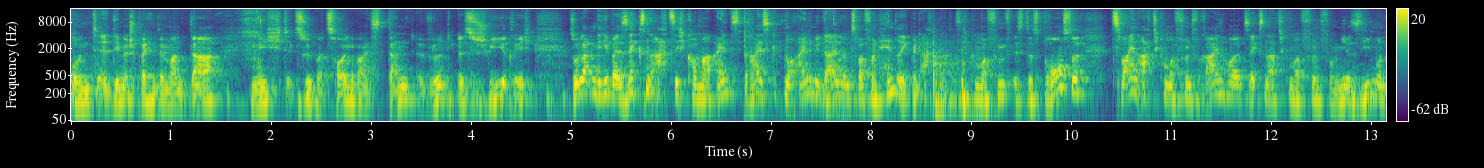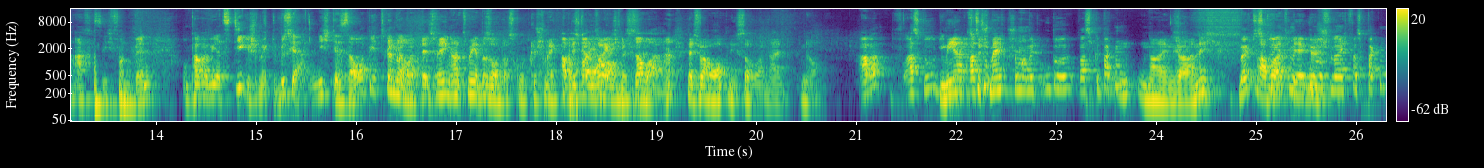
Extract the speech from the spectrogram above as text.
Und äh, dementsprechend, wenn man da nicht zu überzeugen weiß, dann wird es schwierig. So landen wir hier bei 86,13. Es gibt nur eine Medaille und zwar von Hendrik mit 88,5 ist das Bronze, 82,5 Reinhold, 86,5 von mir, 87 von Ben. Und Papa, wie hat's dir geschmeckt? Du bist ja nicht der Sauerbiertrinker, Genau, deswegen hat es mir besonders gut geschmeckt. Aber es war ja eigentlich nicht sauer, ne? Es war überhaupt nicht sauer, nein. Genau. Aber hast du, Mir hat's hast geschmeckt. du schon mal mit Uwe was gebacken? Nein, gar nicht. Möchtest Aber du jetzt mit der Uwe vielleicht was backen?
